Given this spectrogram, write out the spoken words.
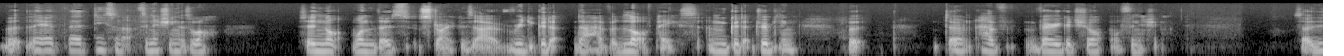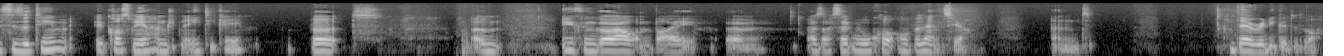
but they're they're decent at finishing as well. So not one of those strikers that are really good at that have a lot of pace and good at dribbling, but don't have very good shot or finishing. So this is a team. It cost me 180k, but um, you can go out and buy, um, as I said, Walcott or Valencia, and they're really good as well.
